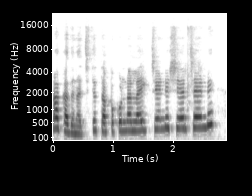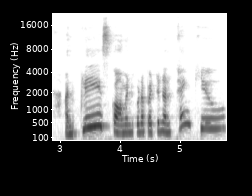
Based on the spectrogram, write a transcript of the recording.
నా కథ నచ్చితే తప్పకుండా లైక్ చేయండి షేర్ చేయండి. అండ్ ప్లీజ్ కామెంట్ కూడా పెట్టినాను థ్యాంక్ యూ.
